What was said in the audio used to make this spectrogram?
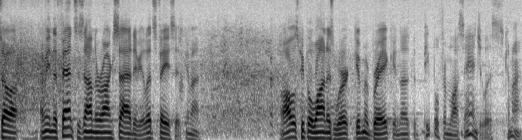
So, I mean, the fence is on the wrong side of you. Let's face it. Come on. All those people want is work. Give them a break. And the people from Los Angeles, come on.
